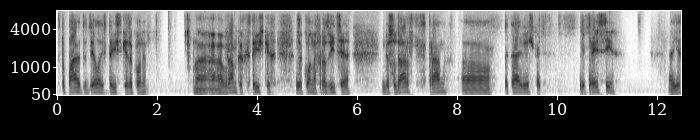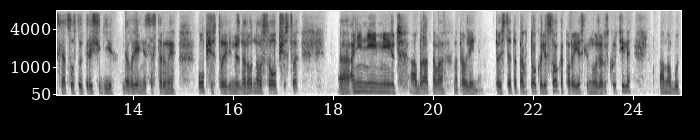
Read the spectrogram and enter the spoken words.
вступают в дело исторические законы. А, в рамках исторических законов развития государств, стран а, такая вещь, как репрессии, если отсутствуют рычаги давления со стороны общества или международного сообщества, э, они не имеют обратного направления. То есть это то колесо, которое, если мы уже раскрутили, оно будет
